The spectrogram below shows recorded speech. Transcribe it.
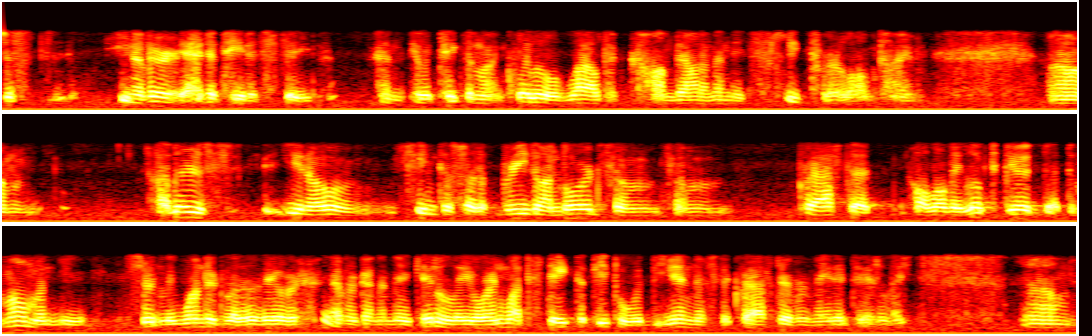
just in a very agitated state and it would take them quite a little while to calm down, and then they'd sleep for a long time. Um, others, you know, seemed to sort of breeze on board from from craft that, although they looked good at the moment, you certainly wondered whether they were ever going to make Italy, or in what state the people would be in if the craft ever made it to Italy. Um,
